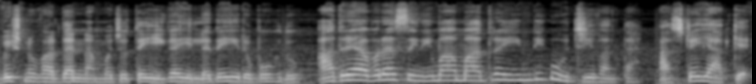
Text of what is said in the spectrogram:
ವಿಷ್ಣುವರ್ಧನ್ ನಮ್ಮ ಜೊತೆ ಈಗ ಇಲ್ಲದೇ ಇರಬಹುದು. ಆದರೆ ಅವರ ಸಿನಿಮಾ ಮಾತ್ರ ಇಂದಿಗೂ ಜೀವಂತ. ಅಷ್ಟೇ ಯಾಕೆ?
